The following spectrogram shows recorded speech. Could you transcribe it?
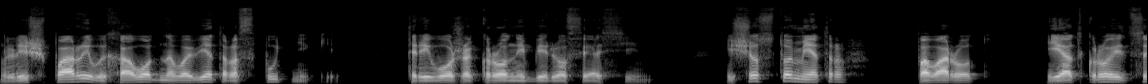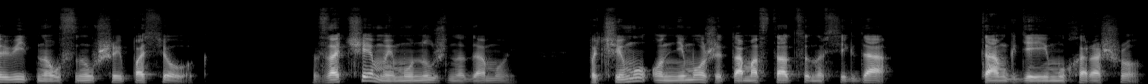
лишь порывы холодного ветра спутники, тревожа кроны берез и осин. Еще сто метров, поворот, и откроется вид на уснувший поселок. Зачем ему нужно домой? Почему он не может там остаться навсегда, там, где ему хорошо,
